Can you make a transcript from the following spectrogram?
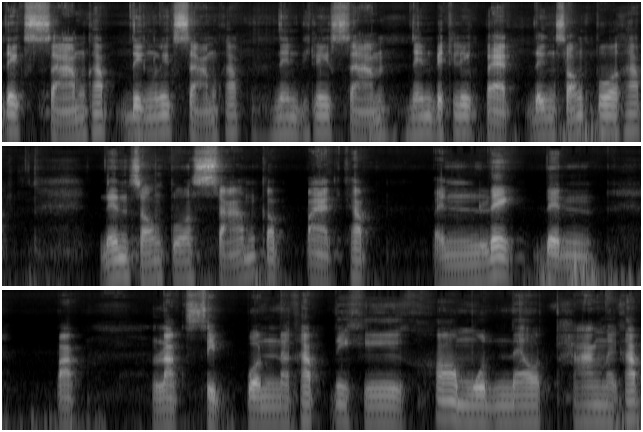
เลข 3 ครับ ดึงเลข 3 ครับ เน้นไปที่เลข 3 เน้นไปที่เลข 8 ดึง 2 ตัวครับ เน้น 2 ตัว 3 กับ 8 ครับ เป็นเลขเด่นปักหลัก 10 บนนะครับ นี่คือข้อมูลแนวทางนะครับ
